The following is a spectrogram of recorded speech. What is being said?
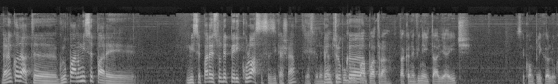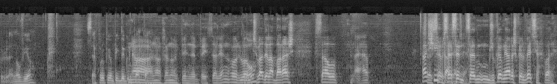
Dar încă o dată, grupa nu mi se pare mi se pare destul de periculoasă, să zic așa. ia să vedem Pentru că a început că- grupa a patra. Dacă ne vine Italia aici, se complică lucrurile, nu, Vio? Se apropie un pic de grupa Nu, ta. nu, că nu îi prindem pe italieni. Ori luăm Nu? ceva de la baraj sau... na, Dar să, și să, Italia, să, să, aceea. să jucăm iarăși cu Elveția, oare?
